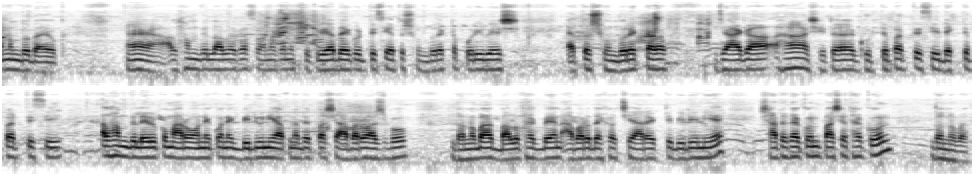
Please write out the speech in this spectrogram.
আনন্দদায়ক। হ্যাঁ আলহামদুলিল্লাহ আল্লাহর কাছে অনেক অনেক শুক্রিয়া আদায় করতেছি। এত সুন্দর একটা পরিবেশ এত সুন্দর একটা জায়গা। হ্যাঁ সেটা ঘুরতে পারতেছি, দেখতে পারতেছি। আলহামদুলিল্লাহ, এরকম আরও অনেক অনেক ভিডিও নিয়ে আপনাদের পাশে আবারও আসব। ধন্যবাদ, ভালো থাকবেন। আবারও দেখা হচ্ছে আরও একটি ভিডিও নিয়ে। সাথে থাকুন, পাশে থাকুন। ধন্যবাদ।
